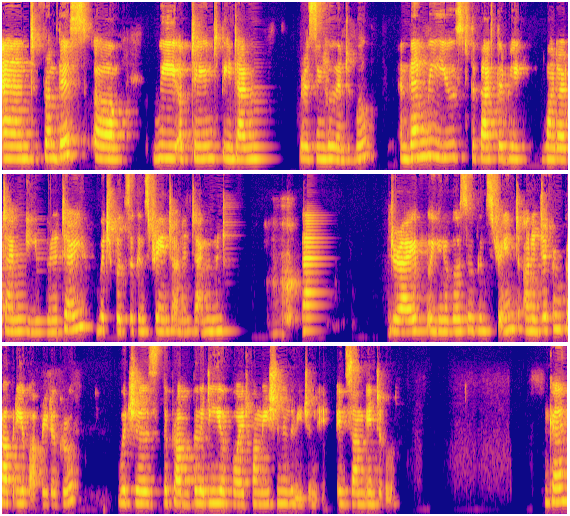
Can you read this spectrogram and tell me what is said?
And from this, um, we obtained the entanglement for a single interval. And then we used the fact that we want our time to be unitary, which puts a constraint on entanglement. That derive a universal constraint on a different property of operator growth, which is the probability of void formation in the region in some interval. Okay,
